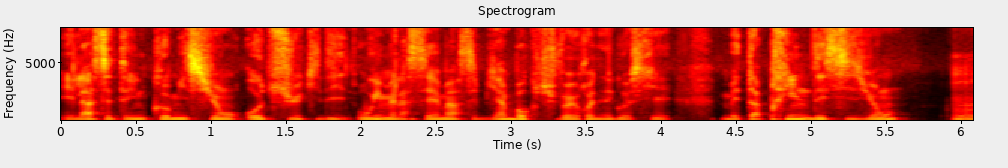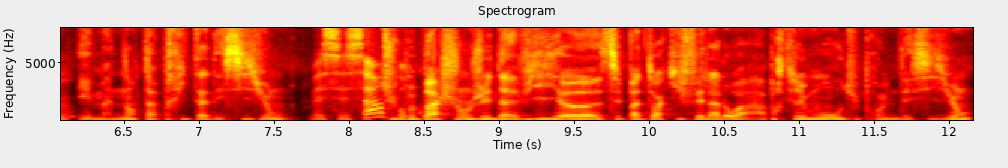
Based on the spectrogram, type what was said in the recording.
Et là, c'était une commission au-dessus qui dit Oui, mais la CMA, c'est bien beau que tu veuilles renégocier, mais tu as pris une décision Mhm. et maintenant tu as pris ta décision. Mais c'est ça. tu peux pas changer d'avis, euh, c'est pas toi qui fais la loi. À partir du moment où tu prends une décision,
